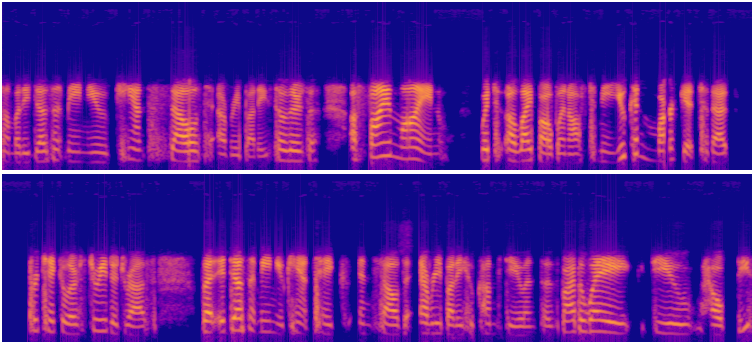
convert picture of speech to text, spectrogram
somebody doesn't mean you can't sell to everybody. So there's a, a fine line, which a light bulb went off to me. You can market to that particular street address, but it doesn't mean you can't take and sell to everybody who comes to you and says, by the way, do you help these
